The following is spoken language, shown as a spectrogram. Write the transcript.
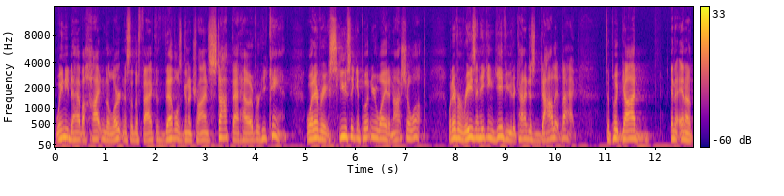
we need to have a heightened alertness of the fact that the devil is going to try and stop that however he can. Whatever excuse he can put in your way to not show up, whatever reason he can give you to kind of just dial it back, to put God in a, in a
